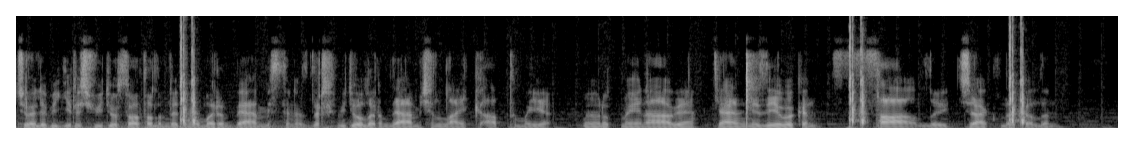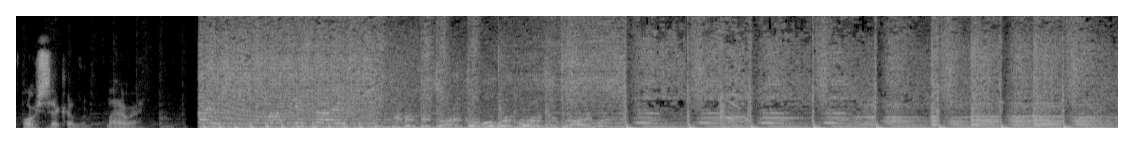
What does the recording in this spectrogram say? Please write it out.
Şöyle bir giriş videosu atalım dedim. Umarım beğenmişsinizdir. Videolarım devam için like atmayı unutmayın abi. Kendinize iyi bakın. Sağlıcakla kalın. Hoşçakalın. Bay bay. Thank you.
